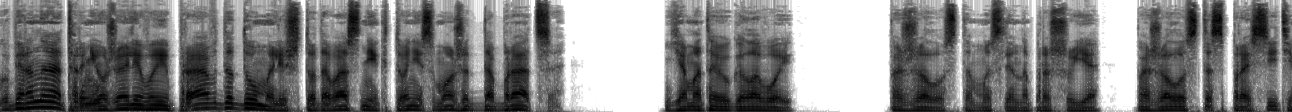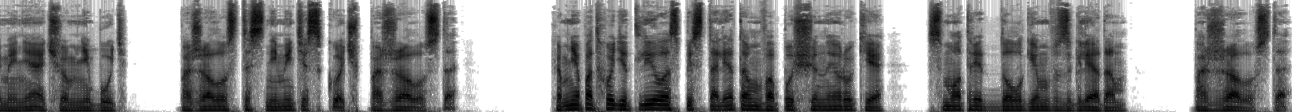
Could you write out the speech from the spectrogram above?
«Губернатор, неужели вы и правда думали, что до вас никто не сможет добраться?» Я мотаю головой. «Пожалуйста», — мысленно прошу я, — «пожалуйста, спросите меня о чем-нибудь. Пожалуйста, снимите скотч, пожалуйста». Ко мне подходит Лила с пистолетом в опущенной руке, смотрит долгим взглядом. «Пожалуйста».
